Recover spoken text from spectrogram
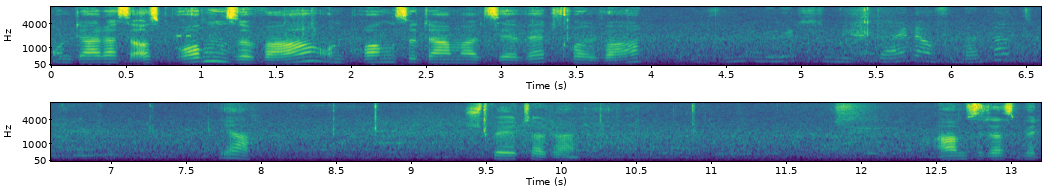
Und da das aus Bronze war und Bronze damals sehr wertvoll war, Benutzt du die Steine aufeinander zu kriegen? ja, später dann, haben sie das mit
